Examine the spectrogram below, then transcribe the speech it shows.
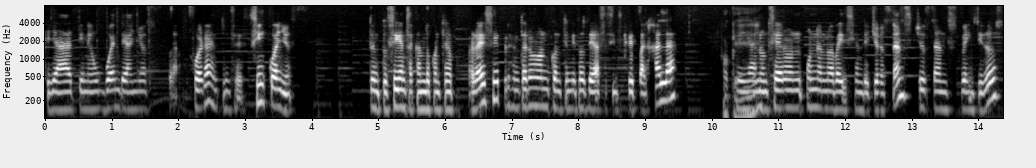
que ya tiene un buen de años fu- fuera, entonces cinco años. Entonces siguen sacando contenido para ese. Presentaron contenido de Assassin's Creed Valhalla. Ok. eh, anunciaron una nueva edición de Just Dance, Just Dance 22.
